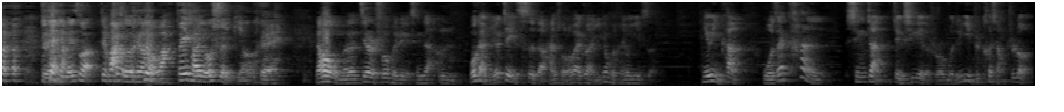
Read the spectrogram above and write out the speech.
对，没错，这话说的非常好吧？非常有水平。对。然后我们接着说回这个星战啊，嗯我感觉这次的《韩索罗外传》一定会很有意思，因为你看我在看《星战》这个系列的时候，我就一直特想知道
